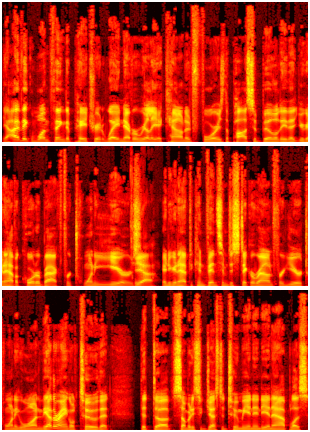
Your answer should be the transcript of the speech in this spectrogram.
Yeah, I think one thing the Patriot way never really accounted for is the possibility that you're going to have a quarterback for 20 years. Yeah. And you're going to have to convince him to stick around for year 21. The other angle, too, that, that uh, somebody suggested to me in Indianapolis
